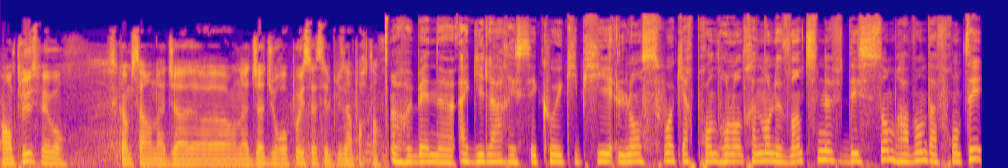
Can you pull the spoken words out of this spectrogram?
en plus, mais bon c'est comme ça, on a déjà, on a déjà du repos et ça c'est le plus important. Ruben Aguilar et ses coéquipiers Lançois qui reprendront l'entraînement le 29 décembre avant d'affronter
